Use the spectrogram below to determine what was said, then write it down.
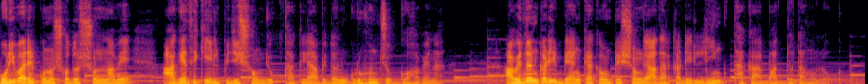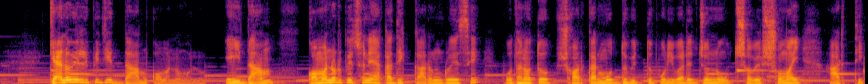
পরিবারের কোনো সদস্যর নামে আগে থেকে এলপিজি সংযোগ থাকলে আবেদন গ্রহণযোগ্য হবে না। আবেদনকারী ব্যাংক অ্যাকাউন্টের সঙ্গে আধার কার্ডের লিঙ্ক থাকা বাধ্যতামূলক। কেন এলপিজির দাম কমানো হলো? এই দাম কমানোর পেছনে একাধিক কারণ রয়েছে। প্রধানত, সরকার মধ্যবিত্ত পরিবারের জন্য উৎসবের সময় আর্থিক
